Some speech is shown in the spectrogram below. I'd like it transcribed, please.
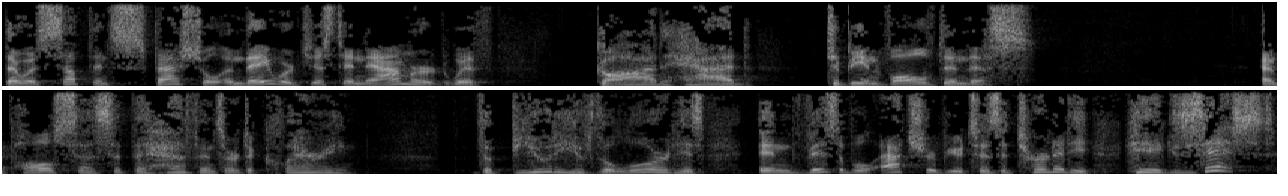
there was something special, and they were just enamored with God had to be involved in this. And Paul says that the heavens are declaring the beauty of the Lord, his invisible attributes, his eternity. He exists.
